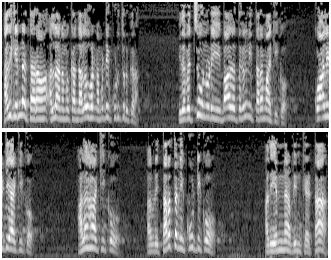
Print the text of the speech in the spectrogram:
அதுக்கு என்ன தரம்? அல்லாஹ் நமக்கு அந்த அளவுகள் நம்மகிட்டே கொடுத்துருக்கிறான். இதை வச்சு உன்னுடைய இபாதத்துகள் நீ தரமாக்கிக்கோ. குவாலிட்டி ஆக்கிக்கோ. அழகாக்கிக்கோ. அதனுடைய தரத்தை நீ கூட்டிக்கோ. அது என்ன அப்படின்னு கேட்டா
